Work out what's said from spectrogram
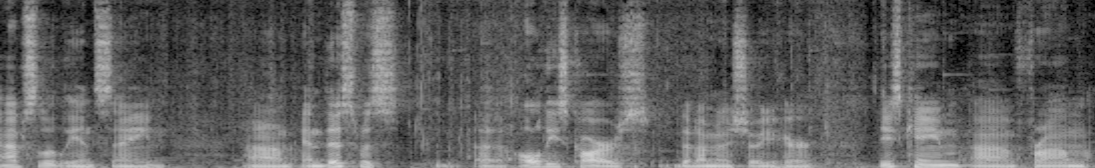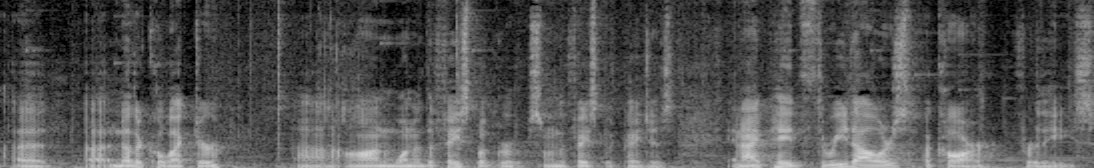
absolutely insane. Um, and this was uh, all these cars that I'm going to show you here. These came um, from a, another collector uh, on one of the Facebook groups, one of the Facebook pages, and I paid three dollars a car for these,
